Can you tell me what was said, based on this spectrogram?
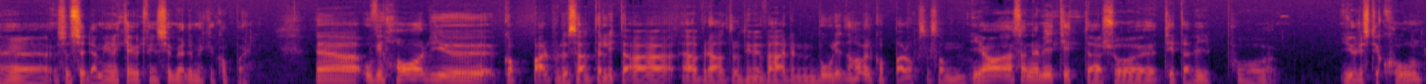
Eh, så Sydamerika utvinns ju väldigt mycket koppar. Eh, och vi har ju kopparproducenter lite ö, överallt runt om i världen. Boliden har väl koppar också? Som... Ja, alltså när vi tittar så tittar vi på jurisdiktion.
